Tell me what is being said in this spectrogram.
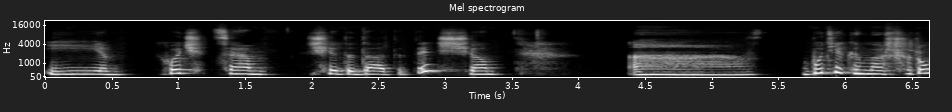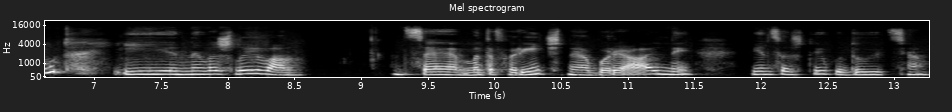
І хочеться ще додати те, що будь-який маршрут, і неважливо, це метафоричний або реальний, він завжди будується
